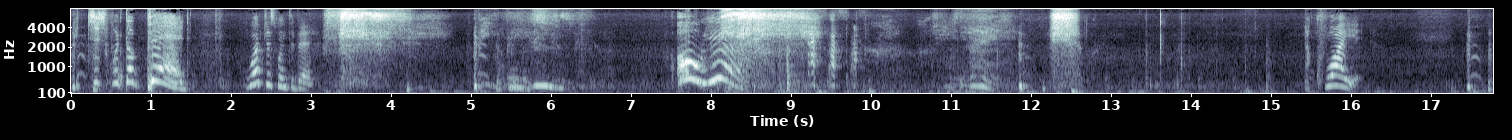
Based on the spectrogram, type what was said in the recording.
It just went to bed. What just went to bed? Oh yeah. Shh. Now quiet. the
